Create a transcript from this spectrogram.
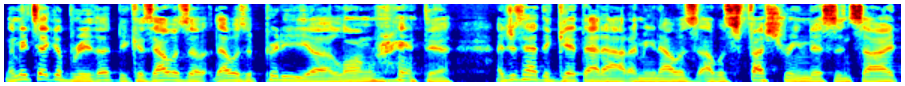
let me take a breather because that was a that was a pretty uh, long rant there. I just had to get that out. I mean, I was I was festering this inside.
